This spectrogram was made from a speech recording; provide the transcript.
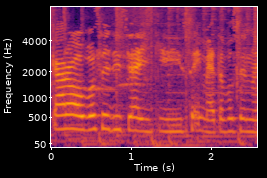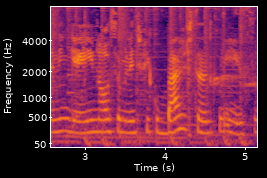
Carol, você disse aí que sem meta você não é ninguém. Nossa, eu me identifico bastante com isso.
